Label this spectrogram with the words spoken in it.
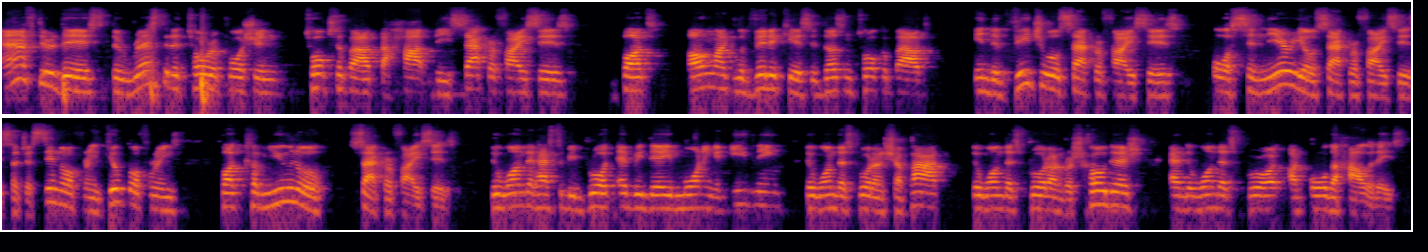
After this, the rest of the Torah portion talks about the hot, the sacrifices, but unlike Leviticus, it doesn't talk about individual sacrifices or scenario sacrifices such as sin offerings, guilt offerings, but communal sacrifices. The one that has to be brought every day, morning and evening, the one that's brought on Shabbat, the one that's brought on Rosh Chodesh, and the one that's brought on all the holidays.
